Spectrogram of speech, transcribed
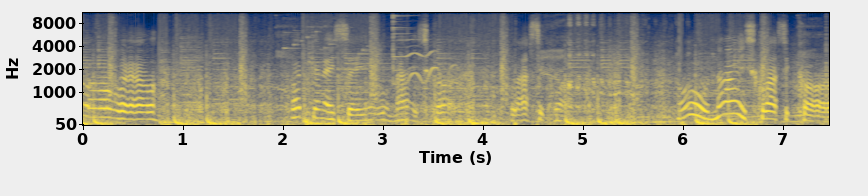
Oh well. What can I say? Oh, nice car. Classic one. Oh, nice classic car.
